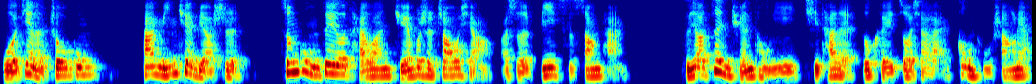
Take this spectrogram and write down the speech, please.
我见了周公，他明确表示，中共对于台湾绝不是招降，而是彼此商谈。只要政权统一，其他的都可以坐下来共同商量。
